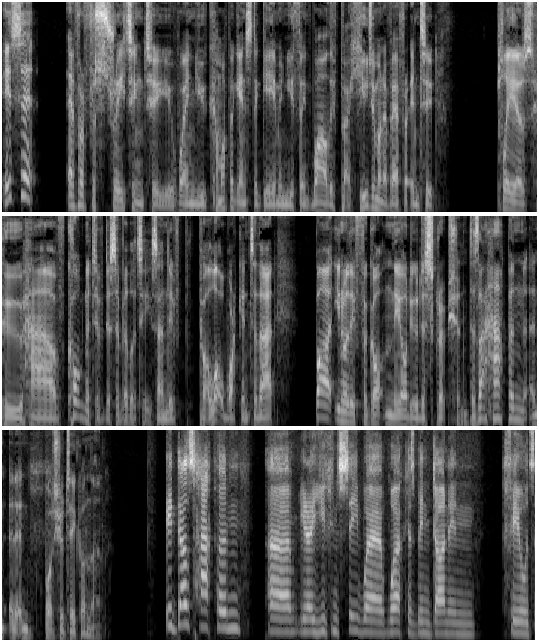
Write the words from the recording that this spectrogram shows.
Is it ever frustrating to you when you come up against a game and you think, wow, they've put a huge amount of effort into players who have cognitive disabilities and they've put a lot of work into that, but, you know, they've forgotten the audio description? Does that happen? And, and, and what's your take on that? It does happen. Um, you know, you can see where work has been done in fields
